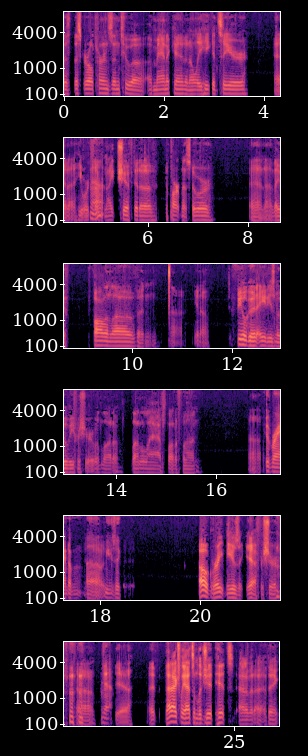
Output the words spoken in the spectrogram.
This this girl turns into a, a mannequin, and only he could see her. And uh, he works Yeah. night shift at a department store, and uh, they fall in love, and uh, you know, feel good '80s movie for sure, with a lot of lot of laughs, a lot of fun. Uh, Good random uh, music. oh, great music, yeah, for sure. uh, Yeah. Yeah, it, that actually had some legit hits out of it. I I think.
